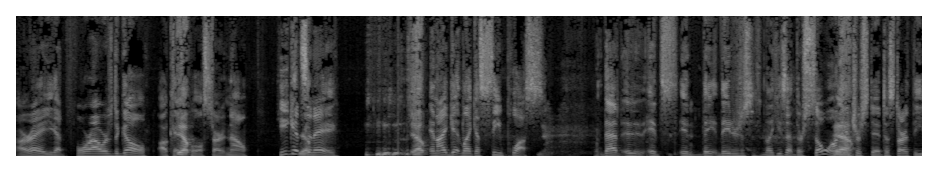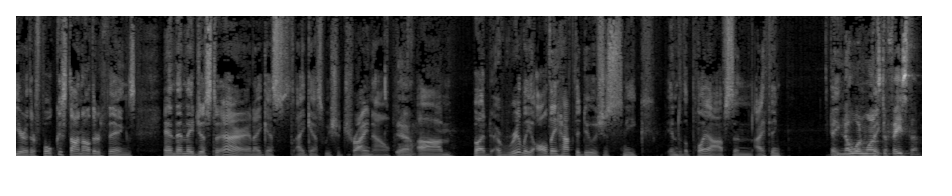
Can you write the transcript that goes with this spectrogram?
all right, you got four hours to go. Okay, Yep. cool. I'll start it now. He gets Yep. an A, Yep. and I get like a C plus. That it's it, they they just like you said they're so Yeah. uninterested to start the year. They're focused on other things, and then they just all right. I guess I guess we should try now. Yeah. Um. But uh, really, all they have to do is just sneak into the playoffs, and I think they And no one wants they- to face them.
